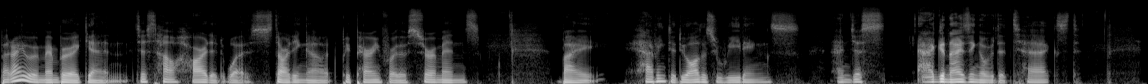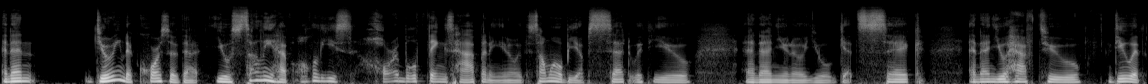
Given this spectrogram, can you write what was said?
But I remember again just how hard it was starting out preparing for those sermons by having to do all those readings and just agonizing over the text. And then during the course of that, you'll suddenly have all these horrible things happening. You know, someone will be upset with you, and then, you know, you'll get sick, and then you have to deal with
